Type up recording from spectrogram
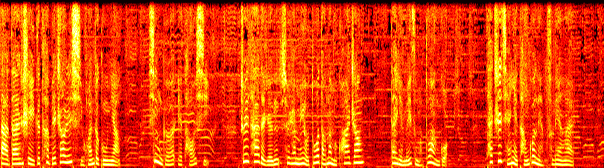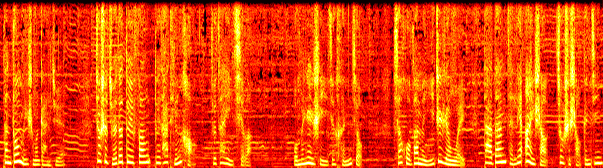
大丹是一个特别招人喜欢的姑娘，性格也讨喜。追她的人虽然没有多到那么夸张，但也没怎么断过。他之前也谈过两次恋爱，但都没什么感觉，就是觉得对方对他挺好，就在一起了。我们认识已经很久，小伙伴们一致认为大丹在恋爱上就是少根筋。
